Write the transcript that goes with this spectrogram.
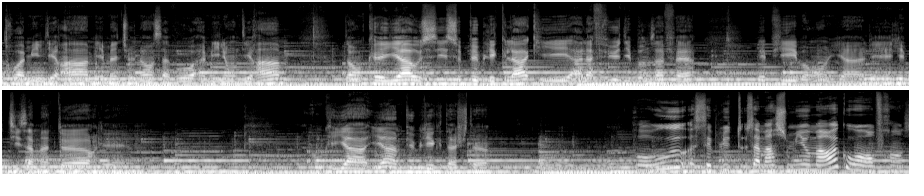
3000 dirhams et maintenant ça vaut 1 million de dirhams. Donc il y a aussi ce public-là qui est à l'affût des bonnes affaires. Et puis bon, il y a les, petits amateurs. Donc il il y a un public d'acheteurs. C'est plutôt, ça marche mieux au Maroc ou en France?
